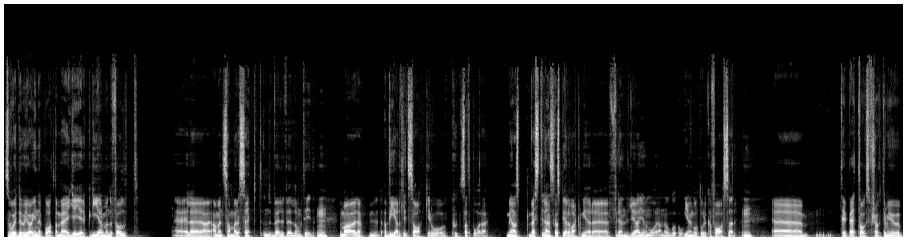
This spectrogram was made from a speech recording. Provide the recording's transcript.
Så var ju du och jag inne på att med JRPG har man följt eller använt samma recept under väldigt, väldigt lång tid. Mm. De har eller, adderat lite saker och putsat på det. Medan västerländska spel har varit mer eh, förändliga genom åren och genomgått olika faser. Mm. Eh, typ ett tag så försökte de ju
